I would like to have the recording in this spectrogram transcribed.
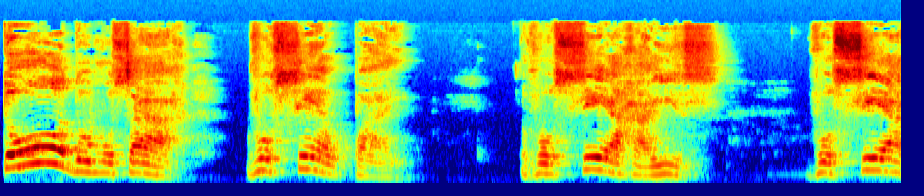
todo o Mussar, você é o pai, você é a raiz, você é a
